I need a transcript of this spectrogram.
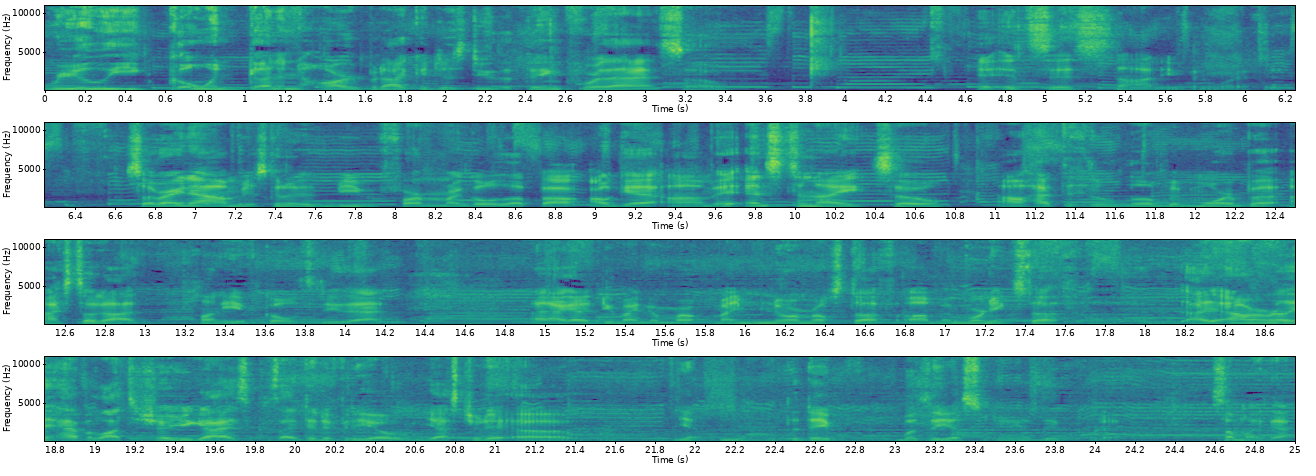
really going gunning hard, but I could just do the thing for that, so it's it's not even worth it. So right now I'm just gonna be farming my gold up. I'll, I'll get um, it ends tonight, so I'll have to hit a little bit more, but I still got plenty of gold to do that. I, I gotta do my normal my normal stuff, um, my morning stuff. Uh, I, don't really have a lot to show you guys because I did a video yesterday. Uh, yeah, the day was it yesterday or the day before that? Something like that.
